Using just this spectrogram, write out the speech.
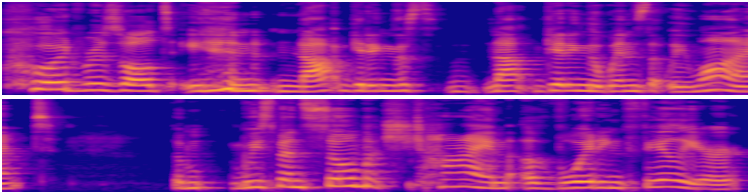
could result in not getting this not getting the wins that we want the, we spend so much time avoiding failure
